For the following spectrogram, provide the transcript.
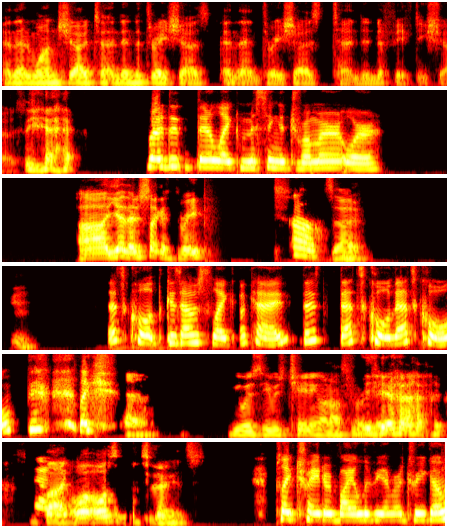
And then one show turned into three shows, and then three shows turned into fifty shows. Yeah. But they're like missing a drummer or Uh yeah, they're just like a three oh so hmm. that's cool because I was like okay that that's cool that's cool like He was he was cheating on us for a bit. yeah. But Aw- awesome experience. play Traitor by Olivia Rodrigo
